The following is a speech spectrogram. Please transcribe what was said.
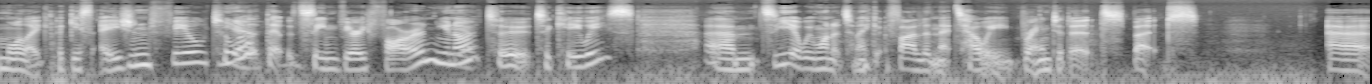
more like I guess Asian feel to Yeah. it. That would seem very foreign, you know, Yeah. to to Kiwis. Um, so yeah, we wanted to make it fun, and that's how we branded it. But uh,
